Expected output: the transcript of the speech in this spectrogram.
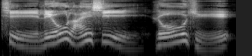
涕流兰兮如雨。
